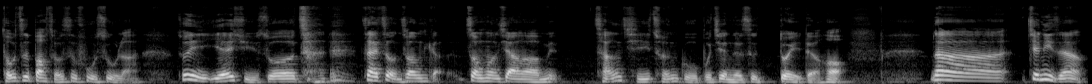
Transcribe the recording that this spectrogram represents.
投资报酬是负数了，所以也许说 在在这种状状况下哈，长期存股不见得是对的哈。那建议怎样？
